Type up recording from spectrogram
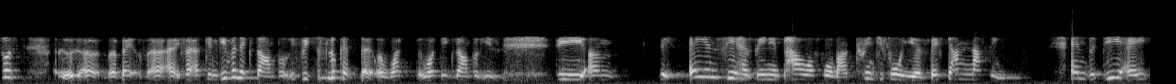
So, uh, uh, uh, if I can give an example, if we just look at uh, what what the example is, the um, the ANC has been in power for about 24 years. They've done nothing, and the DA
